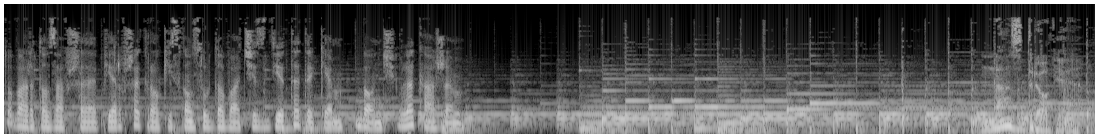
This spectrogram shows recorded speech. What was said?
to warto zawsze pierwsze kroki skonsultować z dietetykiem bądź lekarzem. Na zdrowie.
